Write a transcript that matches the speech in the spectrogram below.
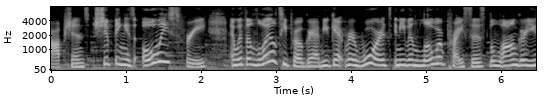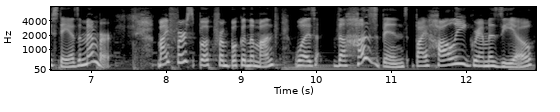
options, shipping is always free, and with a loyalty program, you get rewards and even lower prices the longer you stay as a member. My first book from Book of the Month was The Husbands by Holly Gramazio.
